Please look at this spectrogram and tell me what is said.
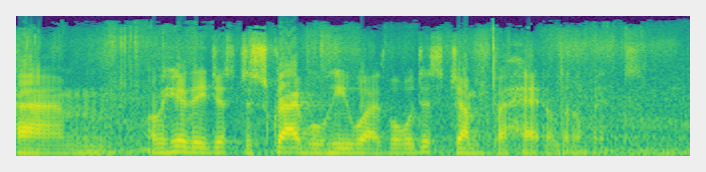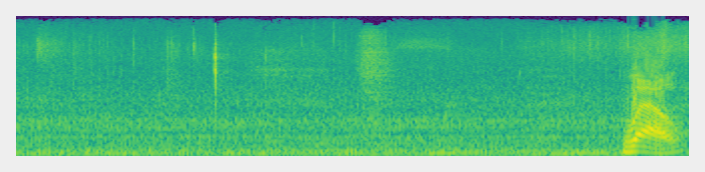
Um, over here, they just describe who he was, but we'll just jump ahead a little bit. Well,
